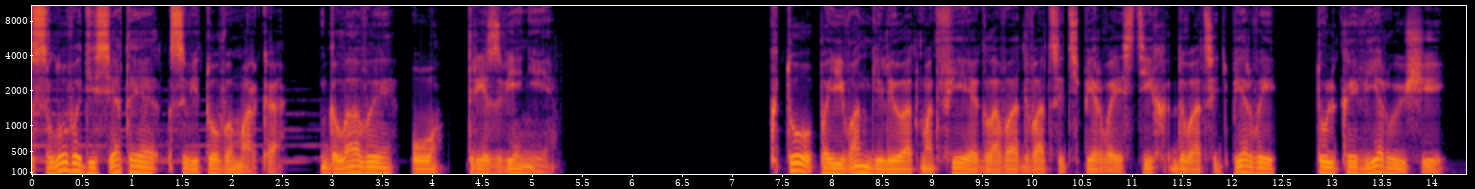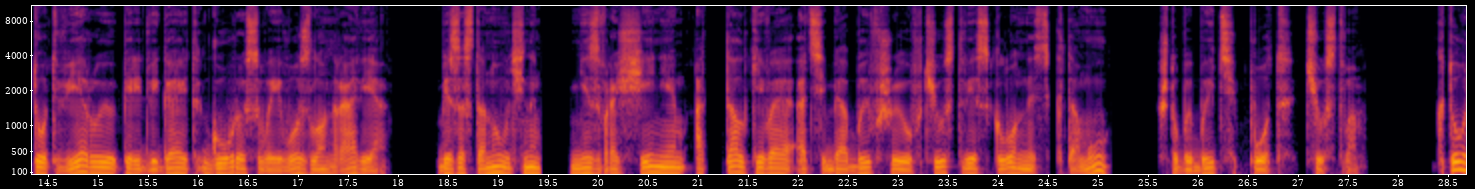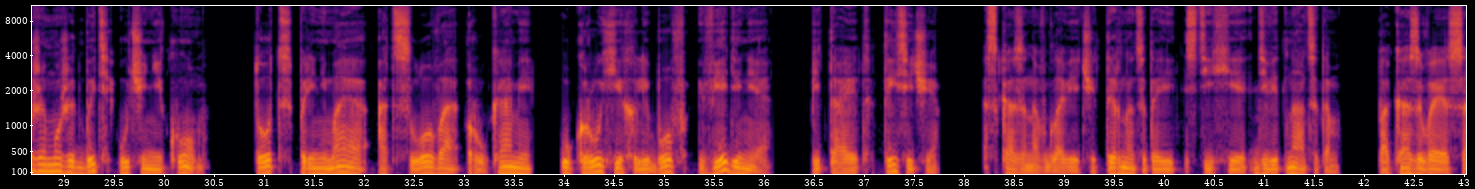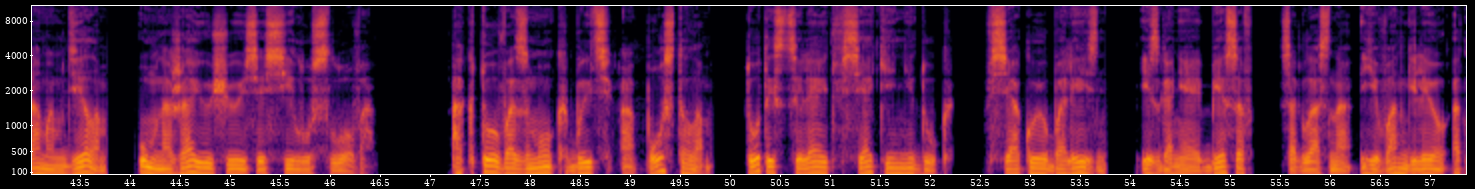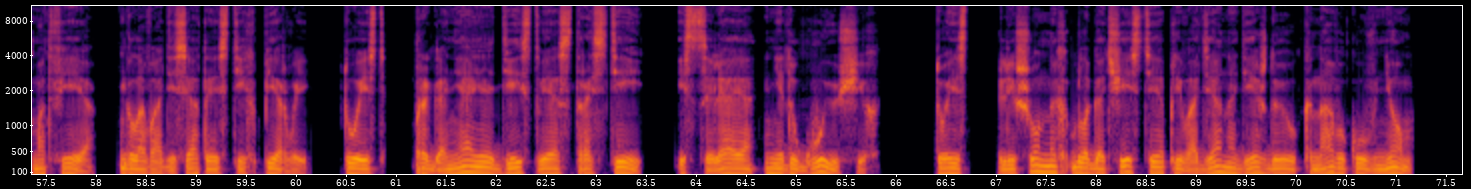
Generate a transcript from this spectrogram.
Слово десятое святого Марка. Главы о трезвении. Кто по Евангелию от Матфея, глава 21 стих 21, только верующий, тот верою передвигает горы своего злонравия, безостановочным низвращением отталкивая от себя бывшую в чувстве склонность к тому, чтобы быть под чувством. Кто же может быть учеником? Тот, принимая от слова руками у крухи хлебов ведение, питает тысячи, сказано в главе 14 стихе 19, показывая самым делом умножающуюся силу слова. А кто возмог быть апостолом, тот исцеляет всякий недуг, всякую болезнь, изгоняя бесов, согласно Евангелию от Матфея, глава 10 стих 1, то есть прогоняя действия страстей, исцеляя недугующих, то есть лишенных благочестия, приводя надеждою к навыку в нем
